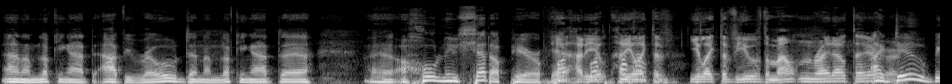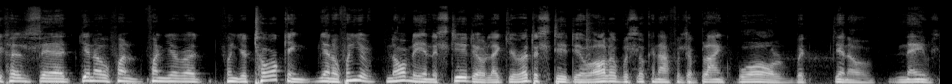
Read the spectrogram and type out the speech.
and I'm looking at Abbey Road and I'm looking at uh, uh, a whole new setup here. Yeah, what, how do you what, how do you like the you like the view of the mountain right out there? I or? do because uh, you know when when you're uh, when you're talking, you know when you're normally in a studio, like you're at a studio, all I was looking at was a blank wall with you know names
